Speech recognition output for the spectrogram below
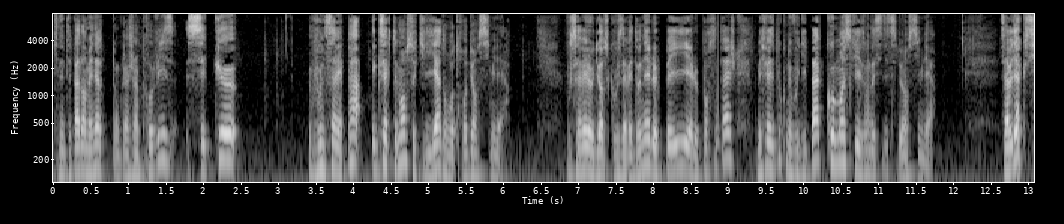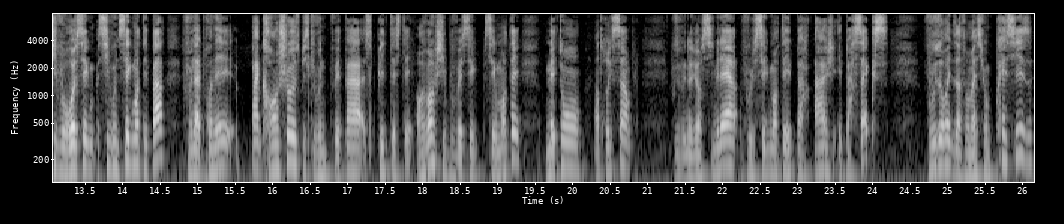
qui n'était pas dans mes notes, donc là j'improvise, c'est que vous ne savez pas exactement ce qu'il y a dans votre audience similaire. Vous savez l'audience que vous avez donnée, le pays et le pourcentage, mais Facebook ne vous dit pas comment est-ce qu'ils ont décidé cette audience similaire. Ça veut dire que si vous, si vous ne segmentez pas, vous n'apprenez pas grand-chose puisque vous ne pouvez pas split tester. En revanche, si vous pouvez segmenter, mettons un truc simple. Vous avez une audience similaire, vous le segmentez par âge et par sexe, vous aurez des informations précises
